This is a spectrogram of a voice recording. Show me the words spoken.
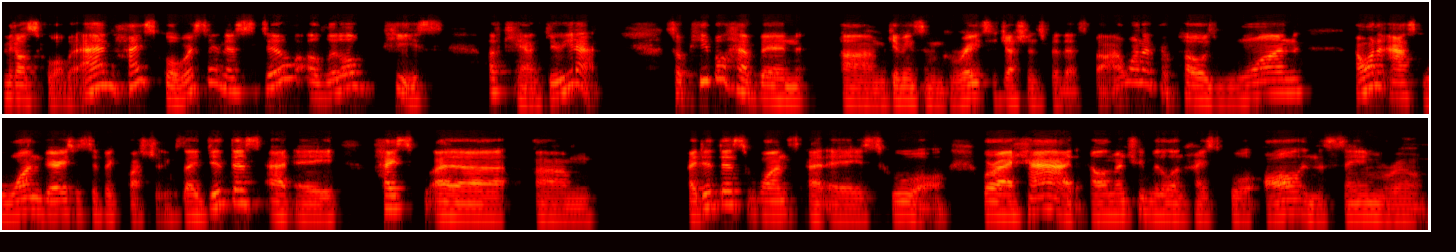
middle school. But in high school, we're saying there's still a little piece of can't do yet. So people have been um, giving some great suggestions for this, but I want to propose one I want to ask one very specific question because I did this at a high school, uh, um, I did this once at a school where I had elementary, middle, and high school all in the same room.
